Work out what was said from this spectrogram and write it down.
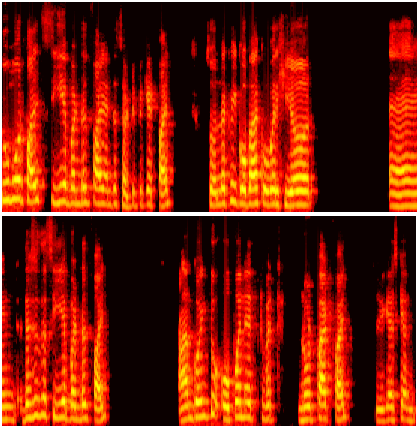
two more files, CA bundle file and the certificate file. So let me go back over here. And this is the CA bundle file. I'm going to open it with notepad file. So you guys can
